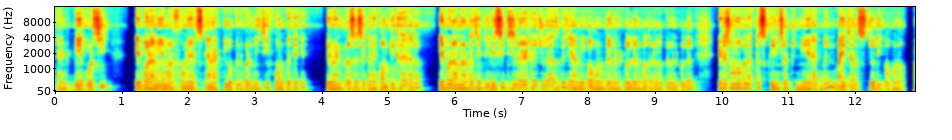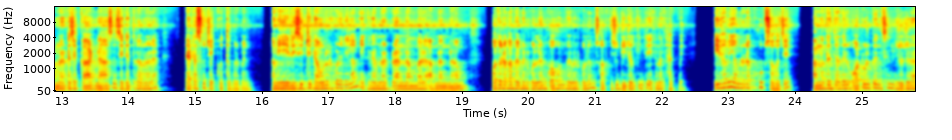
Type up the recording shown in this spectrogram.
অ্যান্ড পে করছি। এরপর আমি আমার ফোনের স্ক্যানারটি ওপেন করে নিচ্ছি ফোনপে থেকে। পেমেন্ট প্রসেস এখানে কমপ্লিট হয়ে গেল। এরপর আপনার কাছে একটি রিসিপ্ট জেনারেট হয়ে চলে আসবে যে আপনি কখন পেমেন্ট করলেন, কত টাকা পেমেন্ট করলেন। এটা সম্ভব হলে একটা স্ক্রিনশট নিয়ে রাখবেন। বাই চান্স যদি কখনো আপনার কাছে কার্ড না আসে, সেক্ষেত্রে আপনারা স্ট্যাটাসও চেক করতে পারবেন। আমি এই রিসিপ্টটি ডাউনলোড করে নিলাম। এখানে আপনার প্রাণ নাম্বার আপনার নাম, কত টাকা পেমেন্ট করলেন, কখন পেমেন্ট করলেন সব কিছু ডিটেল কিন্তু এখানে থাকবে। এইভাবেই আপনারা খুব সহজে আপনাদের যাদের অটল পেনশন যোজনা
